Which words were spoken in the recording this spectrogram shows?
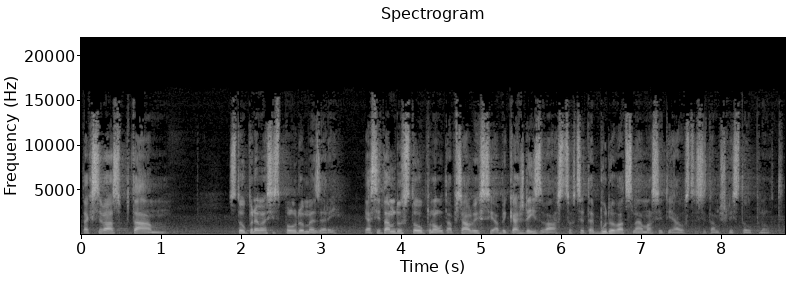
Tak se vás ptám, stoupneme si spolu do mezery? Já si tam jdu stoupnout a přál bych si, aby každý z vás, co chcete budovat s náma City House, jste si tam šli stoupnout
